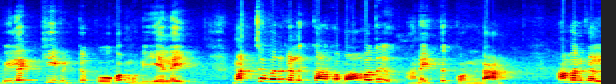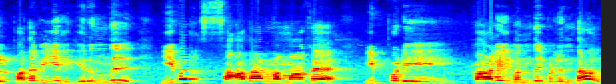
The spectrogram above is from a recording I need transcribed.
விலக்கி விட்டு போக முடியலை. மற்றவர்களுக்காகவாவது அணைத்து கொண்டான். அவர்கள் பதவியில் இருந்து இவள் சாதாரணமாக இப்படி காலில் வந்து விழுந்தால்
